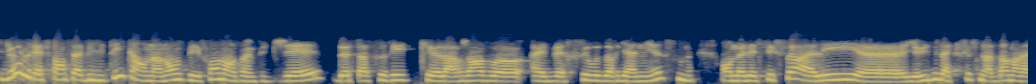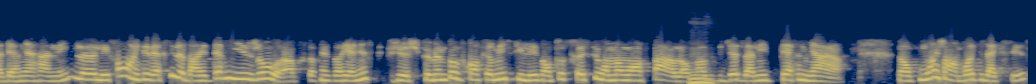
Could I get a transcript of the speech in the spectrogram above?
il y a une responsabilité quand on annonce des fonds dans un budget de s'assurer que l'argent va être versé aux organismes. On a laissé ça aller. Euh, il y a eu du laxisme là-dedans dans la dernière année. Les fonds ont été versés dans les derniers jours hein, pour certains organismes. je, ne peux même pas vous confirmer s'ils les ont tous reçus au moment où on se parle. On parle hmm. du budget de l'année dernière. Donc, moi, j'envoie du laxisme.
